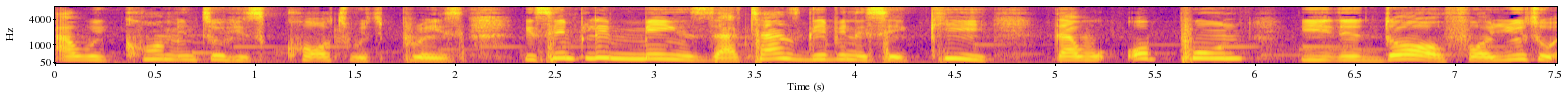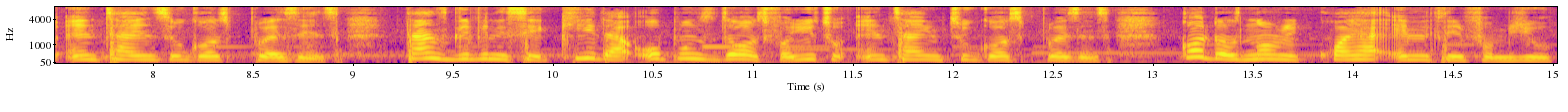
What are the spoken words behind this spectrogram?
I will come into his court with praise. It simply means that thanksgiving is a key that will open the door for you to enter into God's presence. Thanksgiving is a key that opens doors for you to enter into God's presence. God does not require anything from you.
